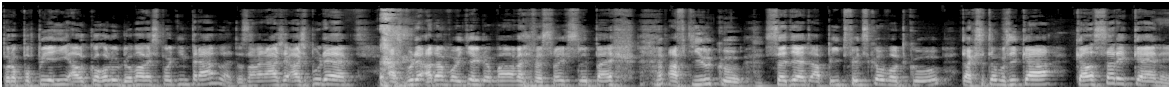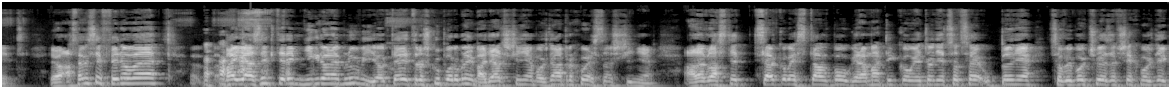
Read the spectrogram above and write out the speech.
pro popíjení alkoholu doma ve spodním prádle. To znamená, že až bude, až bude Adam Vojtěch doma ve, ve svých slipech a v tílku sedět a pít finskou vodku, tak se tomu říká kalsary kenit. Jo, a jsem si Finové mají jazyk, kterým nikdo nemluví, jo, který je trošku podobný maďarštině, možná trochu estonštině, ale vlastně celkově stavbou, gramatikou je to něco, co je úplně, co vybočuje ze všech možných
